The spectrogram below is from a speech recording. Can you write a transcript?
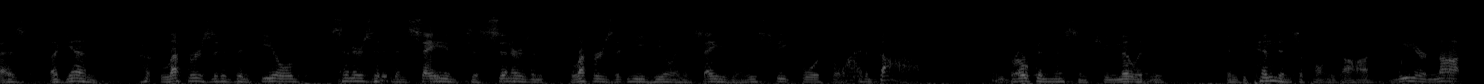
as, again, lepers that have been healed, sinners that have been saved, to sinners and lepers that need healing and saving. We speak forth the light of God and brokenness and humility and dependence upon God. We are not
